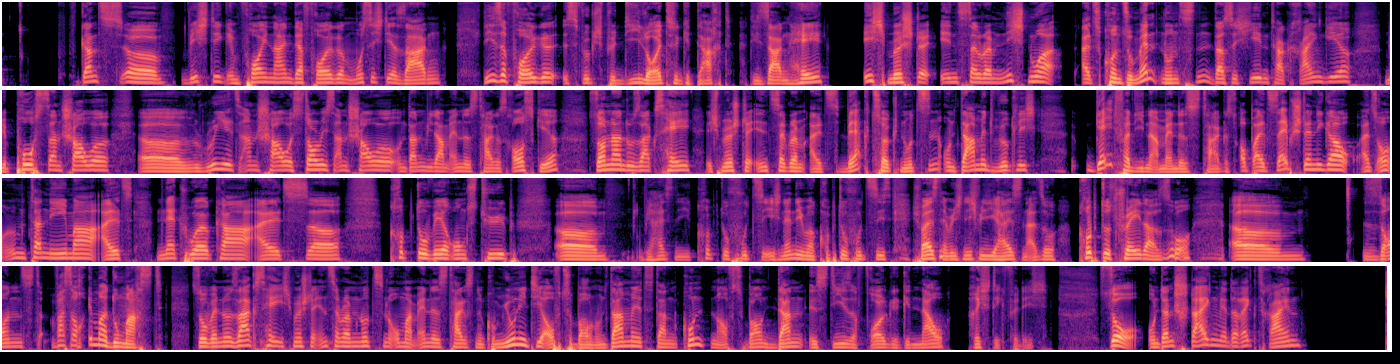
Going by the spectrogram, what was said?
ganz äh, wichtig im Vorhinein der Folge muss ich dir sagen, diese Folge ist wirklich für die Leute gedacht, die sagen, hey, ich möchte Instagram nicht nur als Konsument nutzen, dass ich jeden Tag reingehe, mir Posts anschaue, äh, Reels anschaue, Stories anschaue und dann wieder am Ende des Tages rausgehe, sondern du sagst, hey, ich möchte Instagram als Werkzeug nutzen und damit wirklich Geld verdienen am Ende des Tages. Ob als Selbstständiger, als Unternehmer, als Networker, als äh, Kryptowährungstyp, äh, wie heißen die? Krypto-Fuzzi. Ich nenne die mal Krypto-Fuzzis. Ich weiß nämlich nicht, wie die heißen. Also Krypto-Trader, so. Ähm, sonst, was auch immer du machst. So, wenn du sagst, hey, ich möchte Instagram nutzen, um am Ende des Tages eine Community aufzubauen und damit dann Kunden aufzubauen, dann ist diese Folge genau richtig für dich. So, und dann steigen wir direkt rein.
